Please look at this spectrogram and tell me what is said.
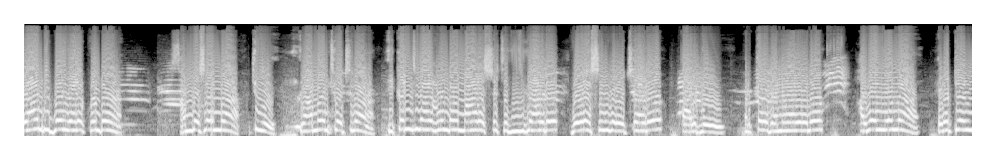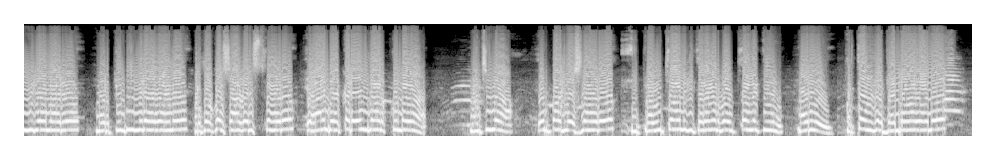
ఎలాంటి ఇబ్బంది కలగకుండా సంతోషంగా గ్రామానికి వచ్చిన ఇక్కడి నుంచి కాకుండా మహారాష్ట్ర ఛత్తీస్గఢ్ వేరే కూడా వచ్చారు. వాళ్ళకి ప్రత్యేక ధన్యవాదాలు. అదేవిధంగా ఎలక్ట్రానిక్ మీడియా వారు మరి ప్రింటింగ్ మీడియా కానీ ప్రతి ఒక్కరు సహకరిస్తున్నారు. ఎలాంటి ఎక్కడ ఏం జరగకుండా మంచిగా ఏర్పాటు చేస్తున్నారు. ఈ ప్రభుత్వానికి తెలంగాణ ప్రభుత్వానికి మరి ప్రత్యేక ధన్యవాదాలు.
